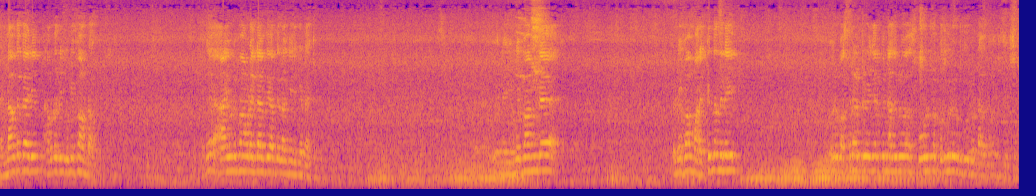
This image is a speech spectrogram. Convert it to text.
രണ്ടാമത്തെ കാര്യം അവിടെ ഒരു യൂണിഫോം ഉണ്ടാവും. അത് ആ യൂണിഫോം അവിടെ എല്ലാ വിദ്യാർത്ഥികളും അംഗീകരിക്കേണ്ട പിന്നെ യൂണിഫോമിന്റെ യൂണിഫോം മറയ്ക്കുന്ന നിലയിൽ ഒരു വസ്ത്രം ഇട്ട് കഴിഞ്ഞാൽ പിന്നെ അതൊരു സ്കൂളിന് പൊതുവിലൊരു ബുദ്ധിമുട്ടുണ്ടാകുന്ന ഒരു സിറ്റുവേഷൻ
